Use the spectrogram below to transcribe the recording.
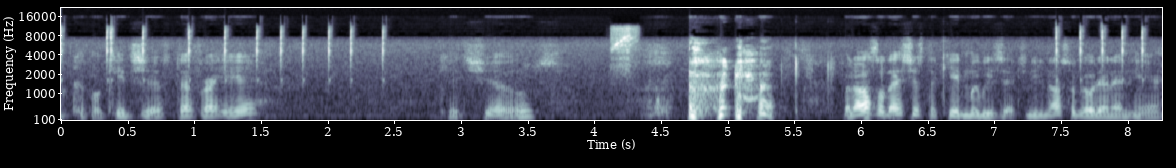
couple kids show stuff right here. Kids shows. but also, that's just the kid movie section. You can also go down in here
